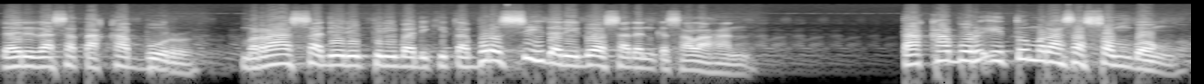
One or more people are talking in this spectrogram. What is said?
dari rasa takabur, merasa diri pribadi kita bersih dari dosa dan kesalahan. Takabur itu merasa sombong,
